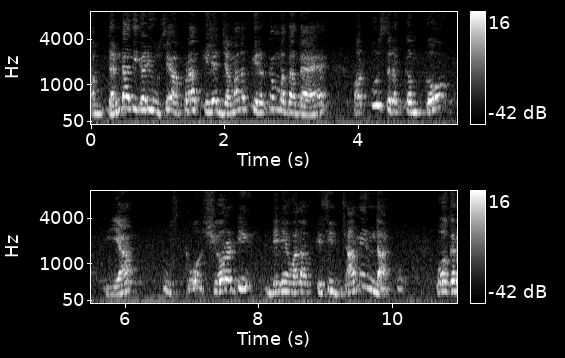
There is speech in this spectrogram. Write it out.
अब दंडाधिकारी उसे अपराध के लिए जमानत की रकम बताता है और उस रकम को या उसको श्योरिटी देने वाला किसी जामीनदार को वो अगर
